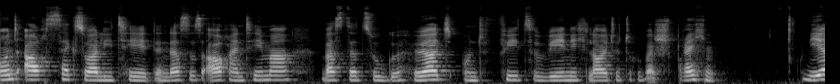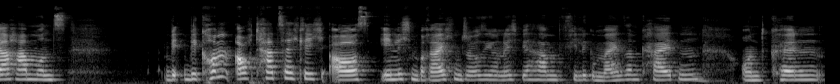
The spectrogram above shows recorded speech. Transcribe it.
und auch Sexualität, denn das ist auch ein Thema, was dazu gehört und viel zu wenig Leute darüber sprechen. Wir haben uns, wir, wir kommen auch tatsächlich aus ähnlichen Bereichen, Josie und ich. Wir haben viele Gemeinsamkeiten mhm. und können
